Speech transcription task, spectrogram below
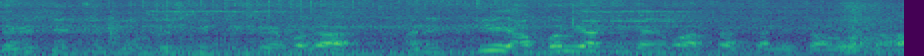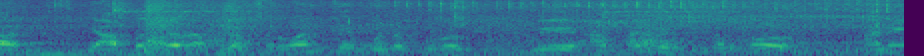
तरी त्यांची दूरदृष्टी तिकडे बघा. आणि ती आपण या ठिकाणी वारसा चालवत आहात याबद्दल आपल्या सर्वांचे मनपूर्वक मी आभार व्यक्त करतो. आणि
